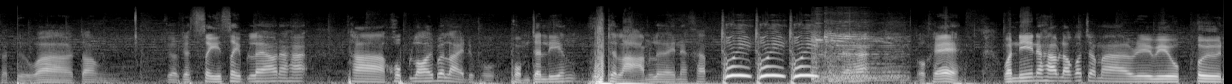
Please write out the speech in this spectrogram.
ก็ถือว่าต้องเกือบจะ 40 แล้วนะฮะ ถ้าครบร้อยเมื่อไหร่เดี๋ยวผมผมจะเลี้ยงหูฉลามเลยนะครับ ทุยทุยทุยนะฮะ โอเค วันนี้นะครับเราก็จะมารีวิวปืน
